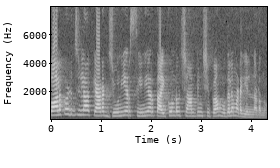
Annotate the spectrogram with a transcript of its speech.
പാലക്കാട് ജില്ലാ cadet junior senior taekwondo championship മുതലമടയിൽ നടന്നു.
